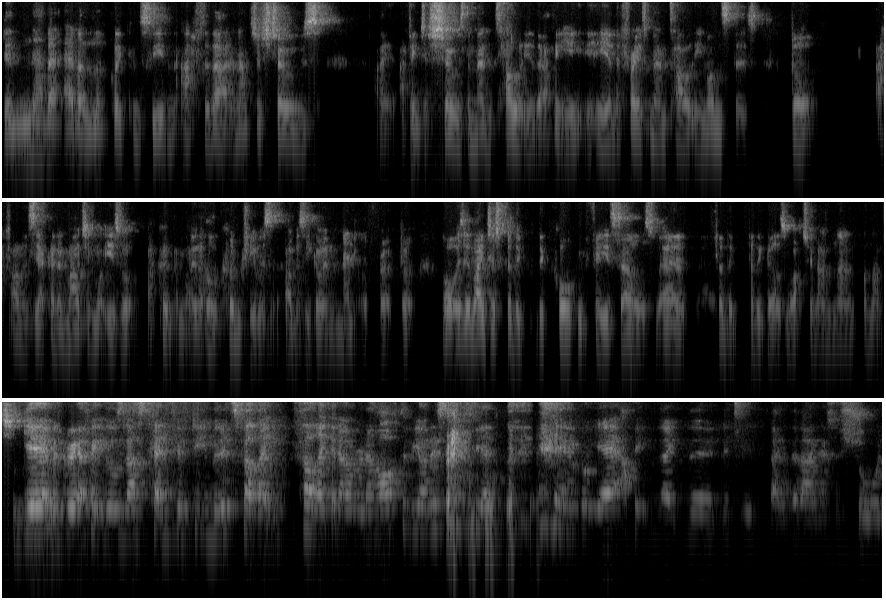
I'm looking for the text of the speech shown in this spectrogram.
they never ever looked like conceding after that, and that just shows. I, I think just shows the mentality that I think you, you hear the phrase mentality monsters, but obviously I can imagine what he's I couldn't the whole country was obviously going mental for it. But what was it like just for the, the core group for yourselves, uh, for the for the girls watching on uh, on that Sunday? Yeah, it was great. I think those last 10, 15 minutes felt like felt like an hour and a half to be honest with you. but yeah, I think like the literally like the lionesses showed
